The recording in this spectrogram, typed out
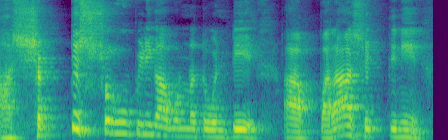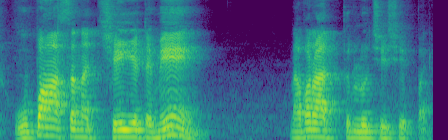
ఆ శక్తి స్వరూపిణిగా ఉన్నటువంటి ఆ పరాశక్తిని ఉపాసన చేయటమే నవరాత్రుల్లో చేసే పని.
